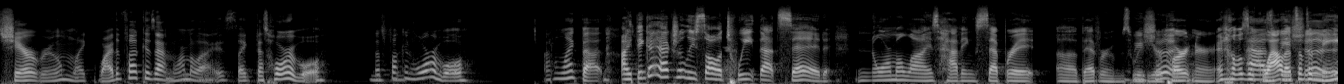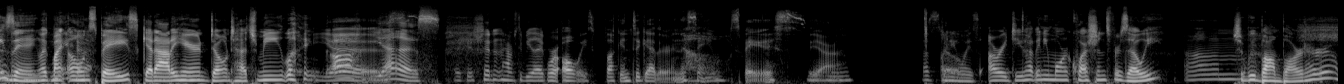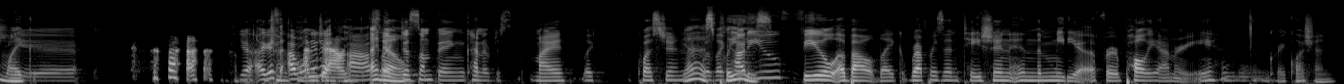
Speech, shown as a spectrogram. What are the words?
share a room. Like, why the fuck is that normalized? Like, that's horrible. That's fucking horrible. I don't like that. I think I actually saw a tweet that said normalize having separate uh, bedrooms We with your partner, and I was like, wow, we that sounds should. amazing. Like my Yeah. own space. Get out of here and don't touch me. Like, yes. Yes. yes. Like, it shouldn't have to be like we're always fucking together in the same space. Yeah. That's dope. Anyways, all right. Do you have any more questions for Zoey? um, Should we bombard her? I'm like, shit. Yeah, I guess I wanted to ask I know. like just something kind of just my like question. Yes, was, like how do you feel about like representation in the media for polyamory? Great question.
